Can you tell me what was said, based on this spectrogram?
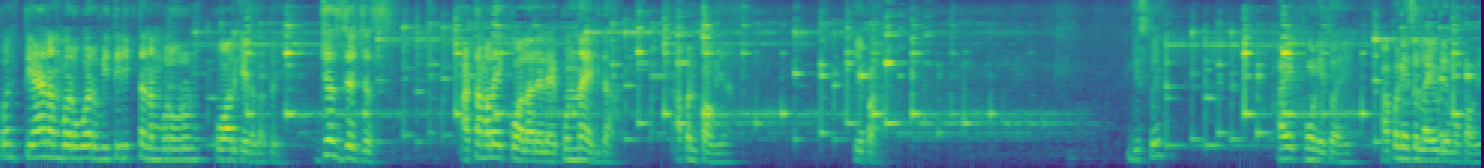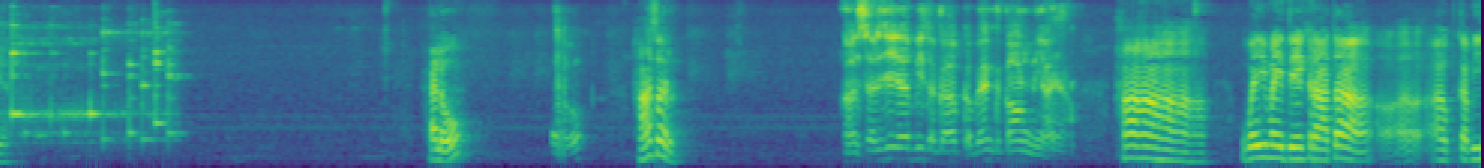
पण त्या नंबरवर व्यतिरिक्त नंबरवरून कॉल केला जातोय. जस्ट जस्ट जस्ट आता मला एक कॉल आलेला आहे. पुन्हा एकदा. आपण पाहूया. हे पहा. दिसतोय? हा एक फोन येतो आहे. आपण याचा लाईव्ह डेमो पाहूया. हॅलो हाँ सर। हाँ सर जी अभी तक आपका बैंक अकाउंट नहीं आया। हाँ हाँ हाँ हाँ हाँ। वही मैं देख रहा था। आप कभी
